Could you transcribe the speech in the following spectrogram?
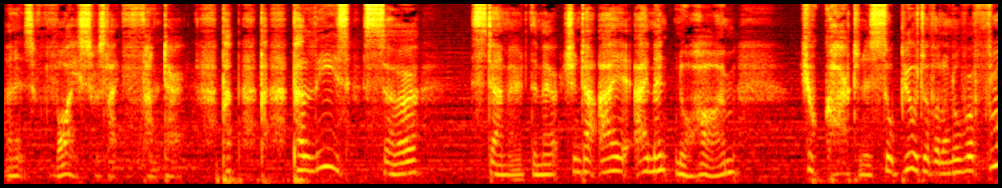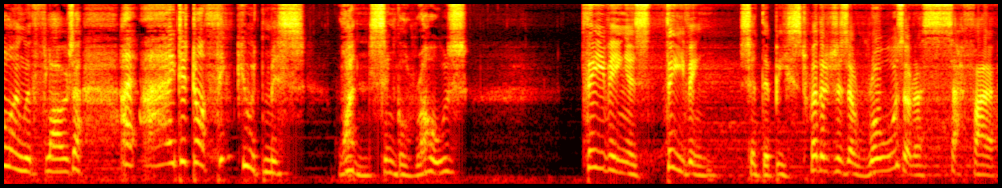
and its voice was like thunder. Please, sir, stammered the merchant. I, I meant no harm. Your garden is so beautiful and overflowing with flowers. I, I, I did not think you would miss one single rose. Thieving is thieving, said the beast. Whether it is a rose or a sapphire,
